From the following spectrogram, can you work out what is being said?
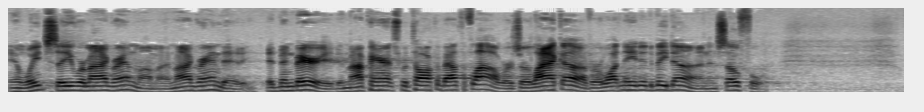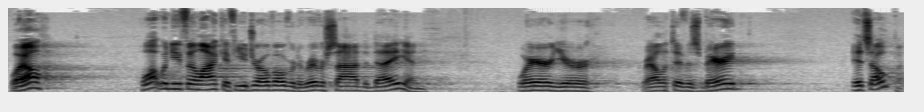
and we'd see where my grandmama and my granddaddy had been buried, and my parents would talk about the flowers or lack of or what needed to be done and so forth. Well, what would you feel like if you drove over to Riverside today and where your relative is buried, it's open?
